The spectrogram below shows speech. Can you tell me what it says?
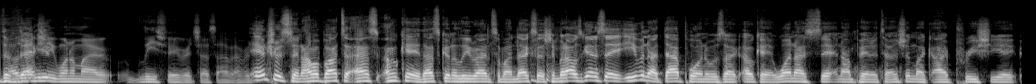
the that venue. actually one of my least favorite sets I've ever done. Interesting. I'm about to ask. Okay, that's going to lead right into my next session. But I was going to say, even at that point, it was like, okay, when I sit and I'm paying attention, like I appreciate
